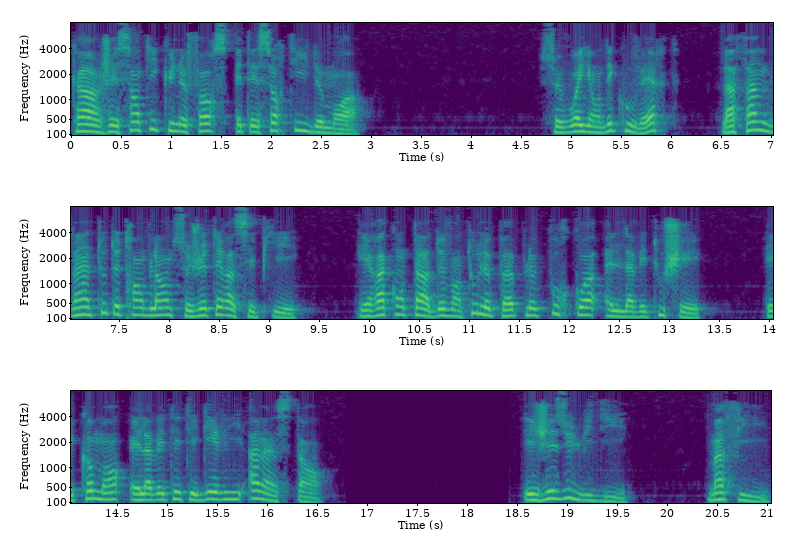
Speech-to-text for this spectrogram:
car j'ai senti qu'une force était sortie de moi. Se voyant découverte, la femme vint toute tremblante se jeter à ses pieds, et raconta devant tout le peuple pourquoi elle l'avait touché, et comment elle avait été guérie à l'instant. Et Jésus lui dit, Ma fille,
